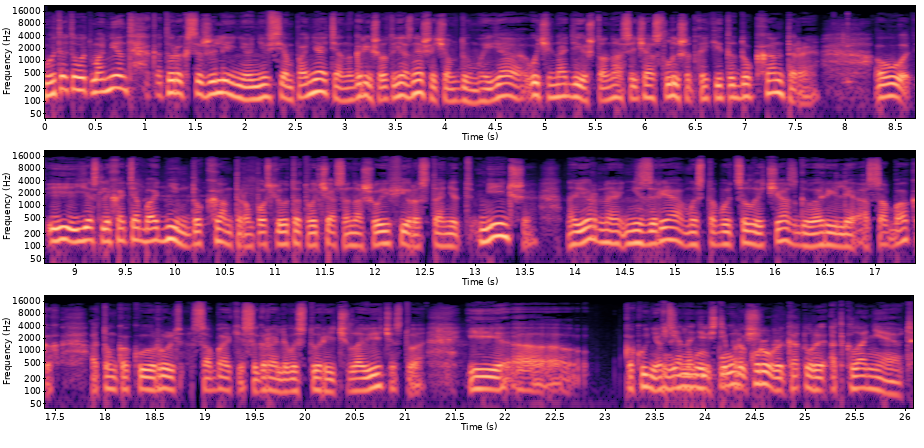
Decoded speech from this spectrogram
Вот это вот момент, который, к сожалению, не всем понятен. Гриш, вот я знаешь, о чем думаю? Я очень надеюсь, что нас сейчас слышат какие-то док-хантеры. Вот. И если хотя бы одним док-хантером после вот этого часа нашего эфира станет меньше, наверное, не зря мы с тобой целый час говорили о собаках, о том, какую роль собаки сыграли в истории человечества. И э, какую неоценимую Я надеюсь, помощь... те прокуроры, которые отклоняют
